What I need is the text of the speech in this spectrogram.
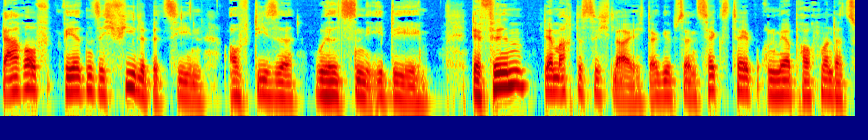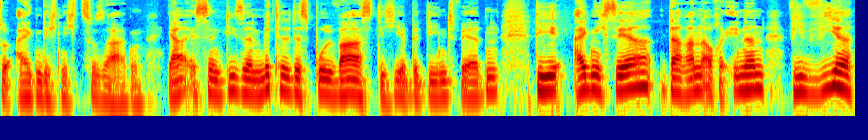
Darauf werden sich viele beziehen, auf diese Wilson-Idee. Der Film, der macht es sich leicht. Da gibt es ein Sextape und mehr braucht man dazu eigentlich nicht zu sagen. Ja, es sind diese Mittel des Boulevards, die hier bedient werden, die eigentlich sehr daran auch erinnern, wie wir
